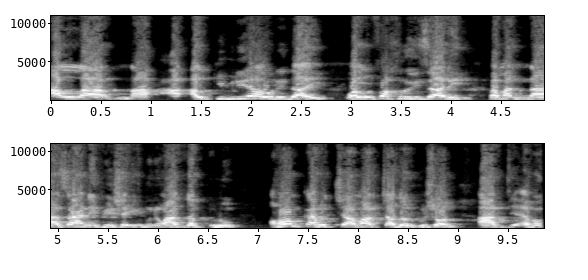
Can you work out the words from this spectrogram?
আল্লাহর না, আল কিবরিয়া ও হৃদয়, ওয়াল ফখরু ইজারি, ফামান না জানি ফি শাইইন আযাবতুহু অহংকার হচ্ছে আমার চাদর ভূষণ, আর যে এবং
